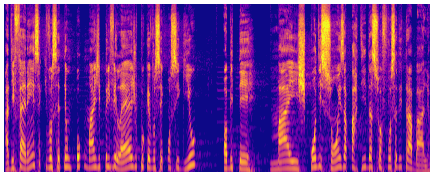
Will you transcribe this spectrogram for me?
A diferença é que você tem um pouco mais de privilégio porque você conseguiu obter mais condições a partir da sua força de trabalho.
